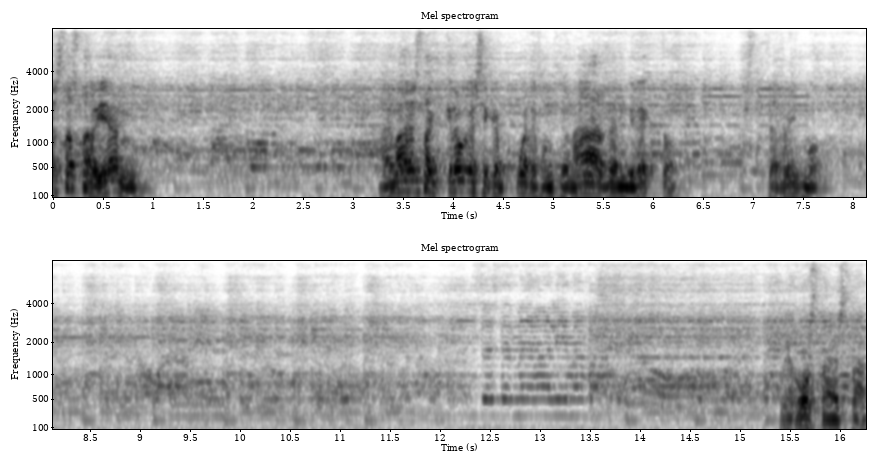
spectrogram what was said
Esta está bien. Además, esta creo que sí que puede funcionar en directo. Este ritmo. Me gusta esta.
